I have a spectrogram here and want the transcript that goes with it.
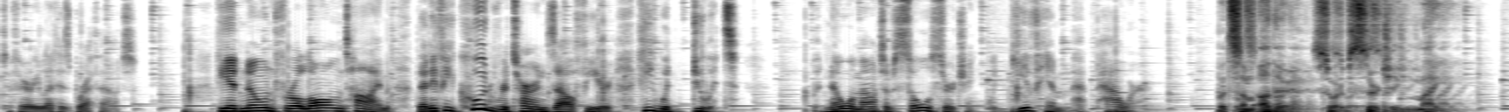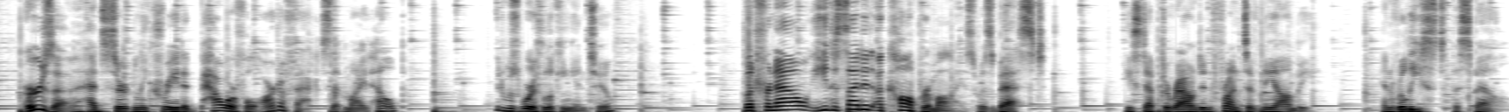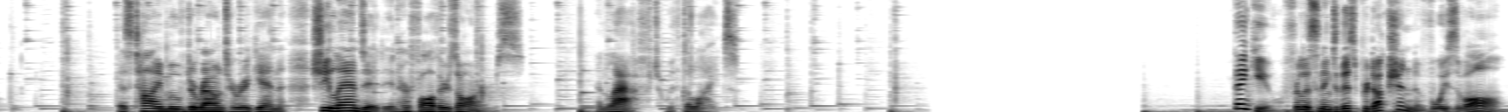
Teferi let his breath out. He had known for a long time that if he could return Zhalfir, he would do it but no amount of soul searching would give him that power. But some other sort of searching might. Urza had certainly created powerful artifacts that might help. It was worth looking into. But for now, he decided a compromise was best. He stepped around in front of Niambi and released the spell. As time moved around her again, she landed in her father's arms and laughed with delight. Thank you for listening to this production of Voice of All.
